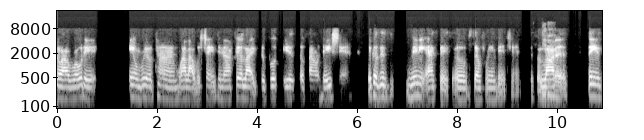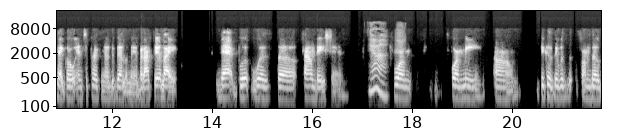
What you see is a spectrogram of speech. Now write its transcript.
So I wrote it in real time while I was changing. And I feel like the book is the foundation because there's many aspects of self reinvention. It's a yeah. lot of things that go into personal development. But I feel like that book was the foundation yeah for for me um because it was from the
